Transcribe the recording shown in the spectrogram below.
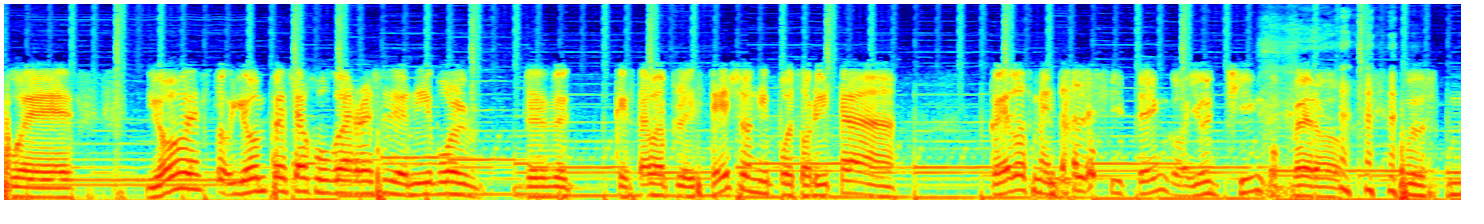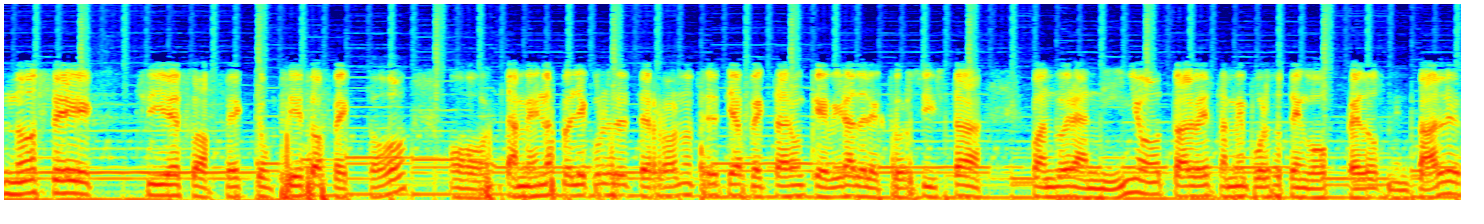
Pues yo esto, yo empecé a jugar Resident Evil desde que estaba en PlayStation y pues ahorita pedos mentales sí tengo, y un chingo, pero pues no sé si eso afectó, si eso afectó o también las películas de terror, no sé si afectaron que viera del exorcista cuando era niño, tal vez también por eso tengo pedos mentales,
